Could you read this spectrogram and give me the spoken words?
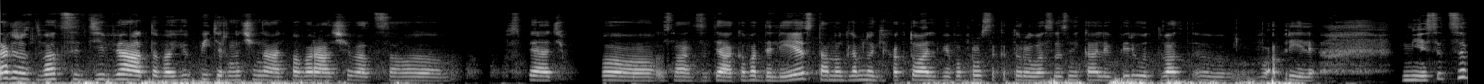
Также с 29 Юпитер начинает поворачиваться вспять в знак зодиака Водолея. Станут для многих актуальными вопросы, которые у вас возникали в период 20, э, в апреле месяце.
